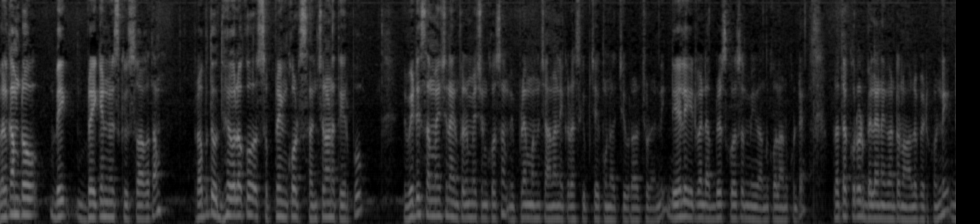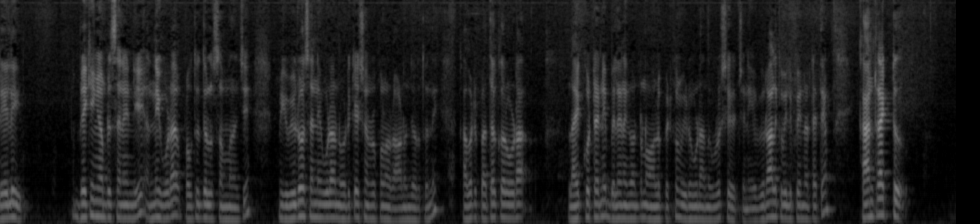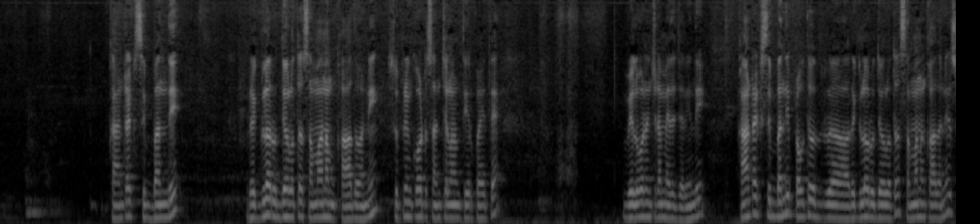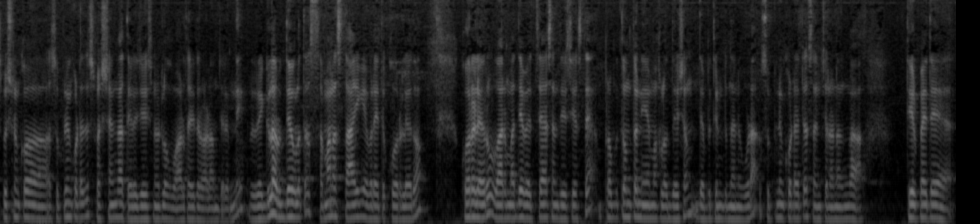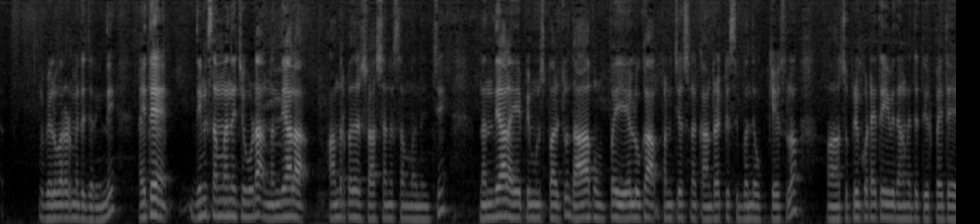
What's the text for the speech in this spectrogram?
Welcome to big breaking న్యూస్కి స్వాగతం. ప్రభుత్వ ఉద్యోగులకు సుప్రీంకోర్టు సంచలన తీర్పు. వీటికి సంబంధించిన ఇన్ఫర్మేషన్ కోసం ఇప్పుడే మన ఛానల్ ఇక్కడ స్కిప్ చేయకుండా చివరాలు చూడండి. డైలీ ఇటువంటి అప్డేట్స్ కోసం మీరు అందుకోవాలనుకుంటే ప్రతి ఒక్కరు బెల్ అయిన గంట ఆన్లో పెట్టుకోండి. డైలీ బ్రేకింగ్ అప్డేట్స్ అనేవి అన్నీ కూడా ప్రభుత్వ ఉద్యోగులకు సంబంధించి మీకు వీడియోస్ అన్నీ కూడా నోటిఫికేషన్ రూపంలో రావడం జరుగుతుంది. కాబట్టి ప్రతి ఒక్కరు కూడా లైక్ కొట్టండి బెల్ అయిన గంటను ఆలో పెట్టుకొని వీడియో కూడా అందుకు కూడా షేర్ చేయండి. ఈ వివరాలకు వెళ్ళిపోయినట్టయితే కాంట్రాక్ట్ కాంట్రాక్ట్ సిబ్బంది రెగ్యులర్ ఉద్యోగులతో సమానం కాదు అని సుప్రీంకోర్టు సంచలన తీర్పు అయితే వెలువరించడం అయితే జరిగింది. కాంట్రాక్ట్ సిబ్బంది ప్రభుత్వ రెగ్యులర్ ఉద్యోగులతో సమానం కాదని సుప్రీం సుప్రీంకోర్టు అయితే స్పష్టంగా తెలియజేసినట్లు ఒక వార్త అయితే రావడం జరిగింది. రెగ్యులర్ ఉద్యోగులతో సమాన స్థాయికి ఎవరైతే కోరలేదో కోరలేరు వారి మధ్య వ్యత్యాసం తీసేస్తే ప్రభుత్వంతో నియామకాల ఉద్దేశం దెబ్బతింటుందని కూడా సుప్రీంకోర్టు అయితే సంచలనంగా తీర్పు అయితే వెలువరడం అయితే జరిగింది. అయితే దీనికి సంబంధించి కూడా నంద్యాల ఆంధ్రప్రదేశ్ రాష్ట్రానికి సంబంధించి నంద్యాల ఏపీ మున్సిపాలిటీలో దాదాపు ముప్పై ఏళ్ళుగా పనిచేస్తున్న కాంట్రాక్ట్ సిబ్బంది ఒక కేసులో సుప్రీంకోర్టు అయితే ఈ విధంగా అయితే తీర్పు అయితే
